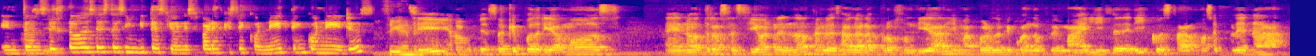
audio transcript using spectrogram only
Entonces, todas estas invitaciones para que se conecten con ellos. Sí, sí, yo pienso que podríamos en otras sesiones, ¿no? Tal vez hablar a profundidad. Yo me acuerdo que cuando fue Miley y Federico estábamos en plena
